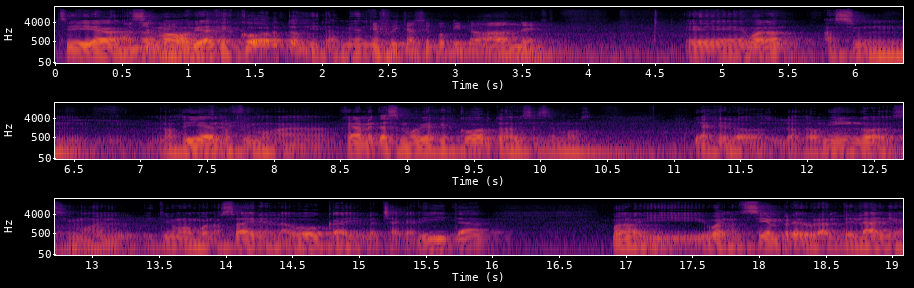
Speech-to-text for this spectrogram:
Sí, ha- hacemos viajes cortos y también... ¿Te fuiste hace poquito? ¿A dónde? Eh, bueno, hace un- unos días nos fuimos a... Generalmente hacemos viajes cortos, a veces hacemos viajes los, los domingos, hicimos el, estuvimos en Buenos Aires, en La Boca y en La Chacarita. Bueno, y bueno, siempre durante el año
